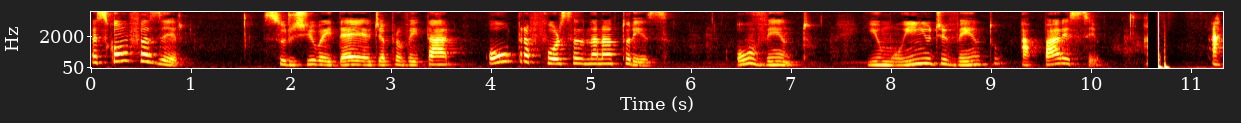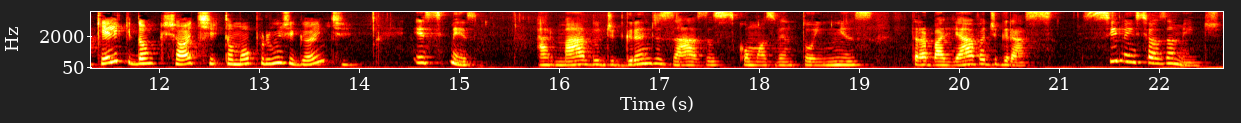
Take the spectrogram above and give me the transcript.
Mas como fazer? Surgiu a ideia de aproveitar outra força da natureza, o vento e o moinho de vento apareceu. Aquele que Don Quixote tomou por um gigante? Esse mesmo, armado de grandes asas como as ventoinhas, trabalhava de graça, silenciosamente,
